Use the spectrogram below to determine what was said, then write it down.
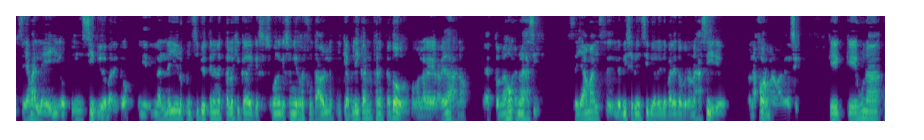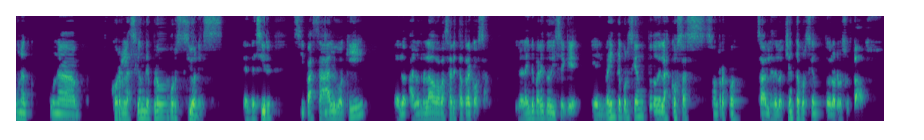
se llama ley o principio de Pareto. Y las leyes y los principios tienen esta lógica de que se supone que son irrefutables y que aplican frente a todo, como la gravedad, ¿no? Esto no es, no es así. Se llama y se le dice principio de ley de Pareto, pero no es así, es una forma nomás de decir. Que, que es una, una, una correlación de proporciones. Es decir, si pasa algo aquí, al otro lado va a pasar esta otra cosa. la ley de Pareto dice que el 20% de las cosas son responsables del 80% de los resultados.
